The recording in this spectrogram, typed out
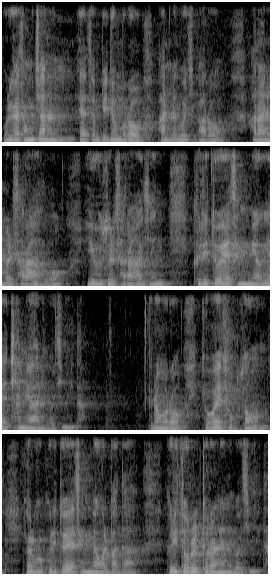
우리가 성찬에서 믿음으로 받는 것이 바로 하나님을 사랑하고 이웃을 사랑하신 그리스도의 생명에 참여하는 것입니다. 그러므로 교회 속성은 결국 그리스도의 생명을 받아 그리스도를 드러내는 것입니다.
